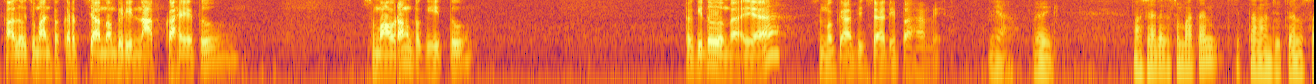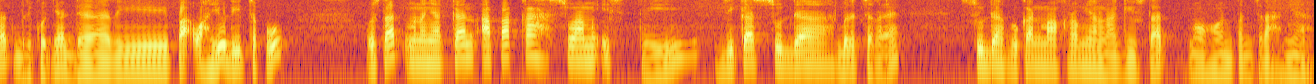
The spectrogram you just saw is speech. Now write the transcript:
Kalau cuma bekerja memberi nafkah itu semua orang begitu. Begitu Mbak ya. Semoga bisa dipahami. Ya, baik. Masih ada kesempatan kita lanjutkan Ustadz. Berikutnya dari Pak Wahyu di Cepu. Ustadz menanyakan apakah suami istri jika sudah bercerai sudah bukan makromnya lagi Ustadz? Mohon pencerahnya.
